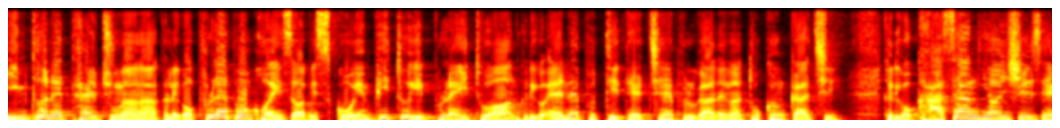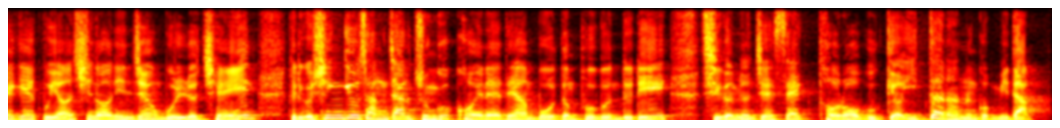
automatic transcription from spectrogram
인터넷 탈중앙화, 그리고 플랫폼 코인, 서비스 코인, P2E, 플레이 투 원, 그리고 NFT, 대체 불가능한 토큰까지. 그리고 가상 현실 세계 구현, 신원 인증, 물류 체인, 그리고 신규 상장 중국 코인에 대한 모든 부분들이 지금 현재 섹터로 묶여 있다라는 겁니다.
